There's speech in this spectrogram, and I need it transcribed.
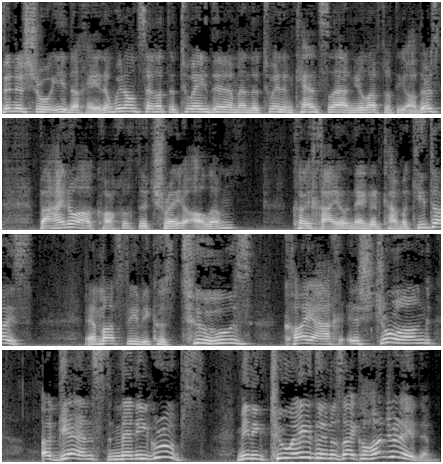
vinishu idach and we don't say let the two edim and the two edim cancel out and you're left with the others. V'hainu al kachach, the tre alam, koichayo neged kamakitois. It must be because two's kayach is strong against many groups. Meaning two Edim is like a hundred Edim.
